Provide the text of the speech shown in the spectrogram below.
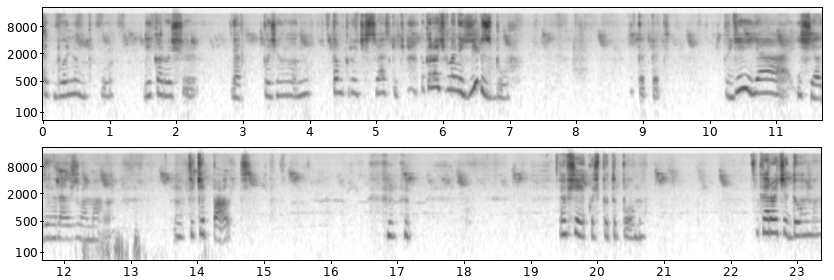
так больно було. І, коротше, як почала, ну, там, коротше, зв'язки. Ну, коротше, в мене гіпс був. Капець. Тоді я іще один раз зламала. Ну, Тільки палець. Взагалі якось по-тупому. Коротше, дома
